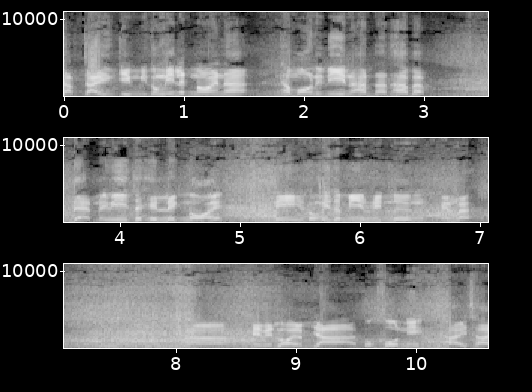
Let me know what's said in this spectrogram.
จับใจจริงๆ มีตรงนี้เล็กน้อยนะถ้ามองดีๆนะถ้าถ้าแบบแดดไม่มีจะเห็นเล็กน้อยนี่ตรงนี้จะมีอยู่นิดนึงเห็นไหมอ่าเห็นเป็นรอยน้ำยาตรงโซนนี้ใช่ใช่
